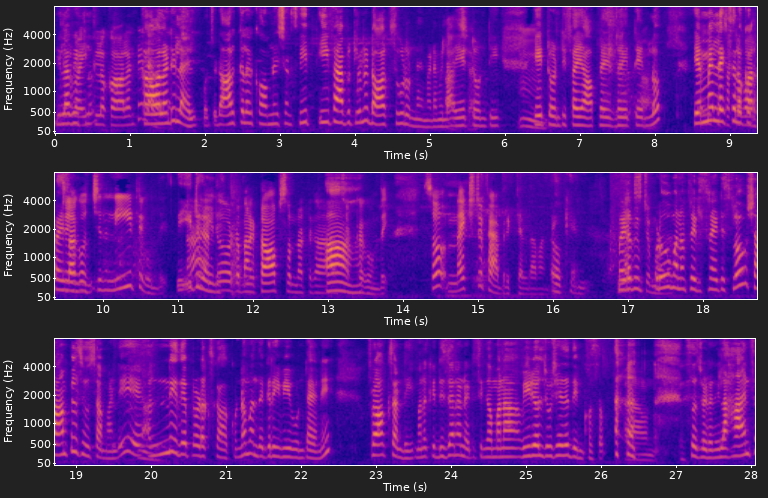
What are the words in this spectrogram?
ఇలా వైట్లో కావాలంటే కావాలంటే ఇలా వెళ్ళిపోవచ్చు. డార్క్ కలర్ కాంబినేషన్స్ ఈ ఫ్యాబ్రిక్లోనే డార్క్స్ కూడా ఉన్నాయి మేడం. ఇలా eight twenty eight twenty five ఆ ప్రైస్లో ఎయిట్ టెన్లో ఎంఎల్ ఎక్సెల్ ఒక ప్రైస్ లాగా వచ్చింది. నీట్గా ఉంది. ఏదో ఒకటి మనకి టాప్స్ ఉన్నట్టుగా చక్కగా ఉంది. సో నెక్స్ట్ ఫ్యాబ్రిక్ వెళ్దామండి. ఓకే అండి. మేడం ఇప్పుడు మనం ఫ్రిల్స్ నైటీస్లో షాంపిల్స్ చూసామండి. అన్ని ఇదే ప్రొడక్ట్స్ కాకుండా మన దగ్గర ఇవి ఉంటాయని. ఫ్రాక్స్ అండి. మనకి డిజైన్ నైటీస్ ఇంకా మన వీడియోలు చూసేదే దీనికోసం. సో చూడండి. ఇలా హ్యాండ్స్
